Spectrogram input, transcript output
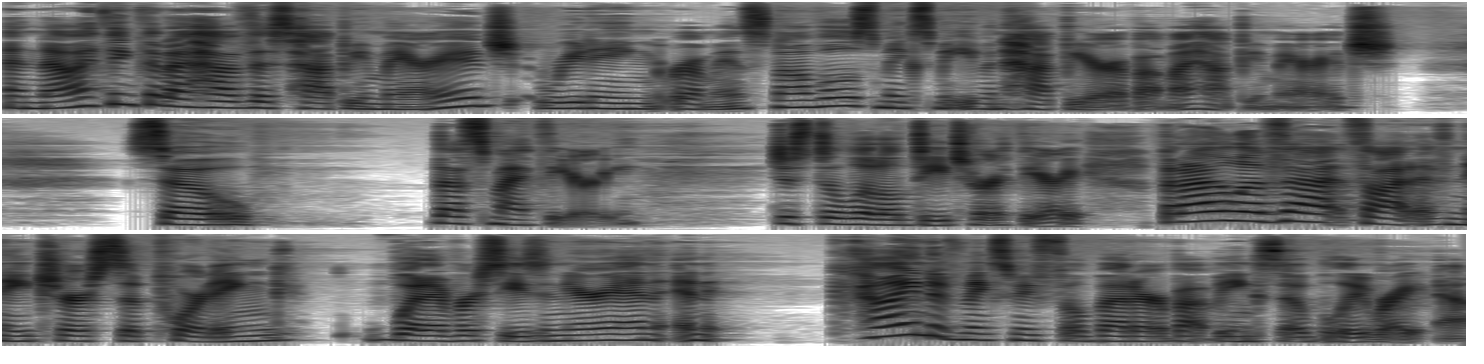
And now I think that I have this happy marriage, reading romance novels makes me even happier about my happy marriage. So that's my theory. Just a little detour theory. But I love that thought of nature supporting whatever season you're in. And kind of makes me feel better about being so blue right now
